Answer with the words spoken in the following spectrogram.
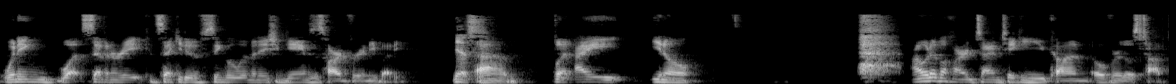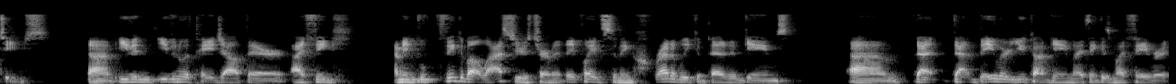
winning what seven or eight consecutive single elimination games is hard for anybody. Yes. Um, but I, you know, I would have a hard time taking UConn over those top teams. Um, even even with Paige out there, I think. I mean, think about last year's tournament. They played some incredibly competitive games. Um, that that Baylor UConn game, I think, is my favorite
